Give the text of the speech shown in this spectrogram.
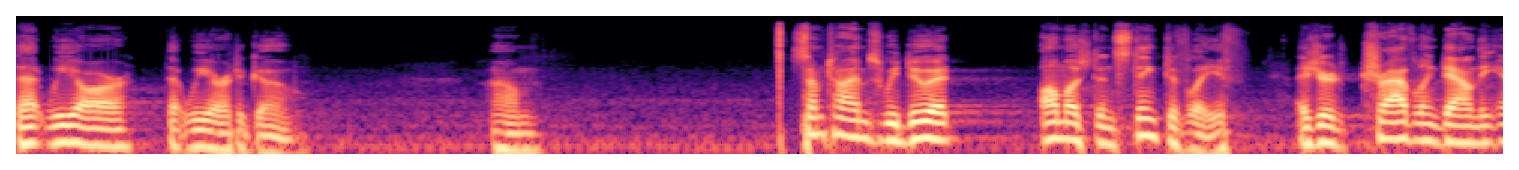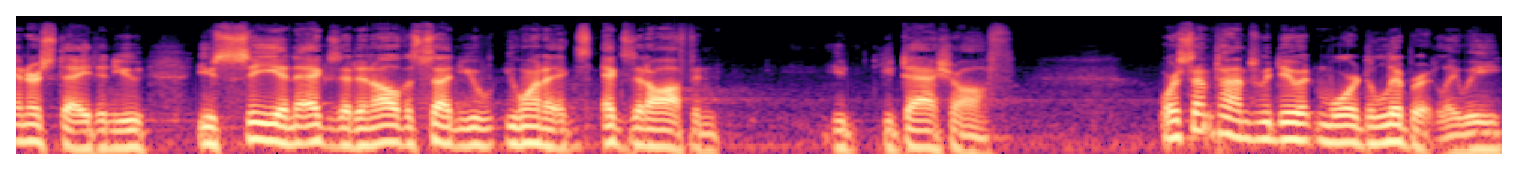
that we are that we are to go. Um, sometimes we do it almost instinctively. If as you're traveling down the interstate and you, you see an exit and all of a sudden you, you want to ex- exit off and you, you dash off. Or sometimes we do it more deliberately. We,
